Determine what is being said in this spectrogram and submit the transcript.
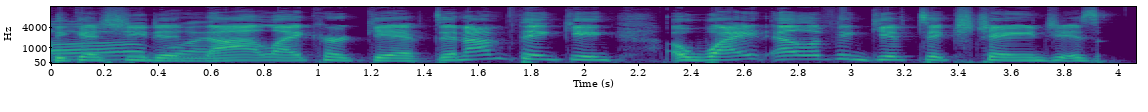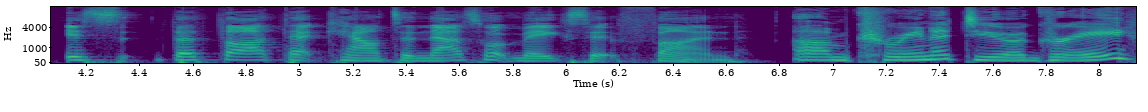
because she did boy. not like her gift. And I'm thinking, a white elephant gift exchange is it's the thought that counts, and that's what makes it fun. Um, Karena, do you agree?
